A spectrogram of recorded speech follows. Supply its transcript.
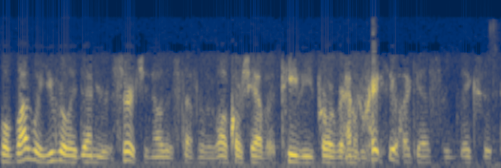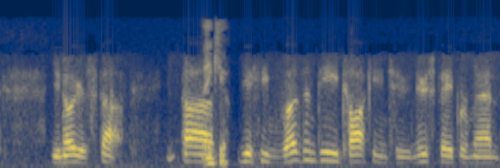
Well, by the way, you've really done your research. You know this stuff really well. Of course, you have a TV program and radio, I guess, that makes it, you know your stuff. Uh, Thank you. He was indeed talking to newspapermen.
